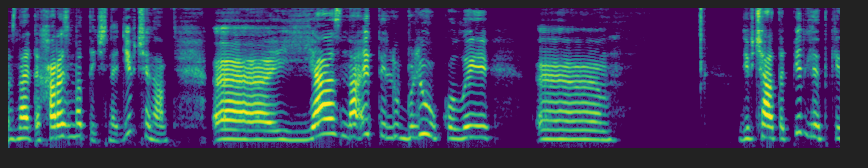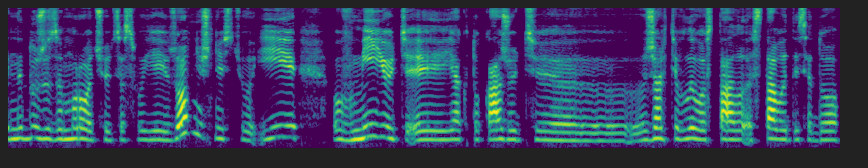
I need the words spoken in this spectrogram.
знаєте, харизматична дівчина. Я, знаєте, люблю, коли е, дівчата-підлітки не дуже заморочуються своєю зовнішністю і вміють, е, як то кажуть, е, жартівливо ставитися до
